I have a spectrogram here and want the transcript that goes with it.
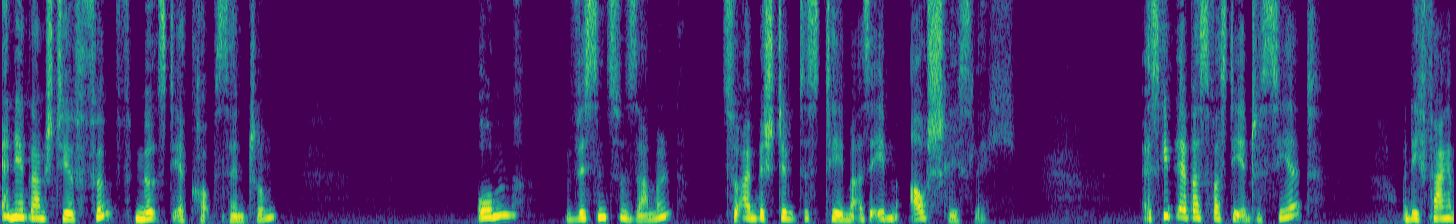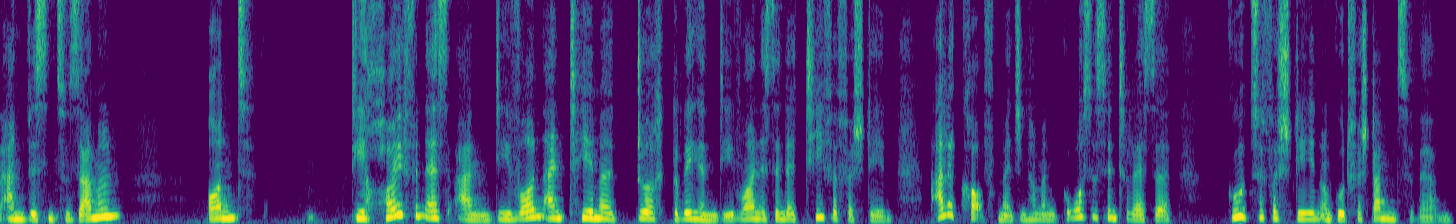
Enneagram Stil 5 nutzt ihr Kopfzentrum, um Wissen zu sammeln zu ein bestimmtes Thema, also eben ausschließlich. Es gibt etwas, was die interessiert und die fangen an, Wissen zu sammeln und die häufen es an, die wollen ein Thema durchdringen, die wollen es in der Tiefe verstehen. Alle Kopfmenschen haben ein großes Interesse gut zu verstehen und gut verstanden zu werden.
